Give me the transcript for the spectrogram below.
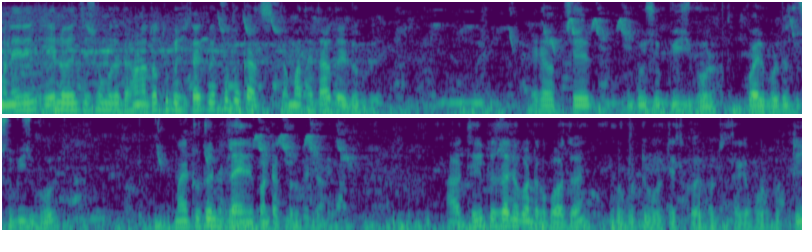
মানে এনোএনসির সম্বন্ধে ধারণা যত বেশি থাকবে, তত কাজটা মাথায় তাড়াতাড়ি ঢুকবে। এটা হচ্ছে দুশো বিশ ভোল্ট, কয়েল ভোল্টেজ দুশো বিশ ভোল্ট মানে টু টোয়েন্টি লাইনের কন্ট্যাক্ট করবে এটা। আর থ্রি পেজ লাইনের কন্ট্যাক্ট পাওয়া যায় four forty voltage, coil voltage থাকে ফোর ফোরটি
